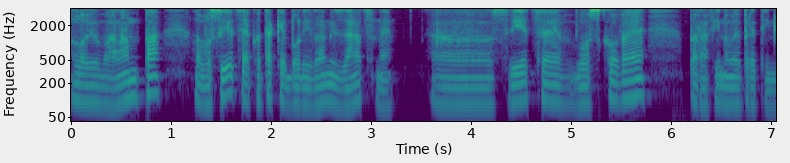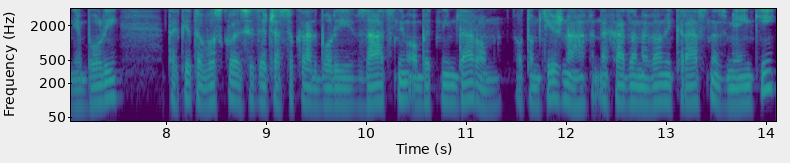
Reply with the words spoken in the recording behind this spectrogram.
lojová lampa, lebo sviece ako také boli veľmi vzácne. E, sviece voskové, parafínové predtým neboli, tak tieto voskové sviece častokrát boli vzácným obetným darom. O tom tiež nachádzame veľmi krásne zmienky,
